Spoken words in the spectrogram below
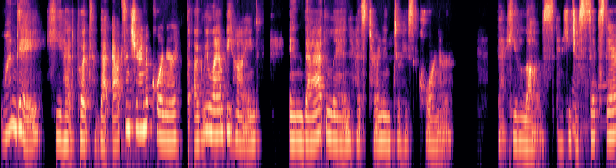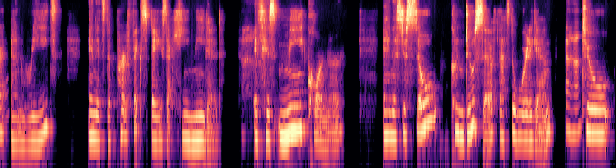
one day he had put that accent chair in the corner, the ugly lamp behind, and that Lynn has turned into his corner that he loves. And he just sits there and reads. And it's the perfect space that he needed. It's his me corner. And it's just so conducive, that's the word again, Uh-huh. to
